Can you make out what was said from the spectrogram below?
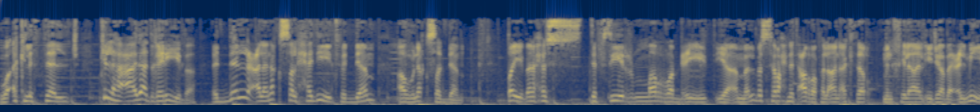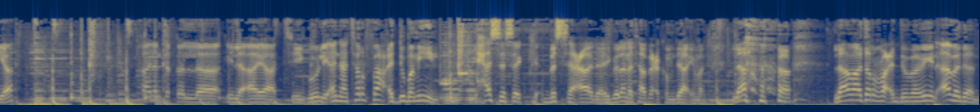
وأكل الثلج كلها عادات غريبة تدل على نقص الحديد في الدم أو نقص الدم. طيب أنا أحس تفسير مرة بعيد يا أمل بس راح نتعرف الآن أكثر من خلال إجابة علمية. خلينا ننتقل إلى آيات. يقول لانها ترفع الدوبامين يحسسك بالسعادة. يقول أنا أتابعكم دائما. لا لا ما ترفع الدوبامين ابدا.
